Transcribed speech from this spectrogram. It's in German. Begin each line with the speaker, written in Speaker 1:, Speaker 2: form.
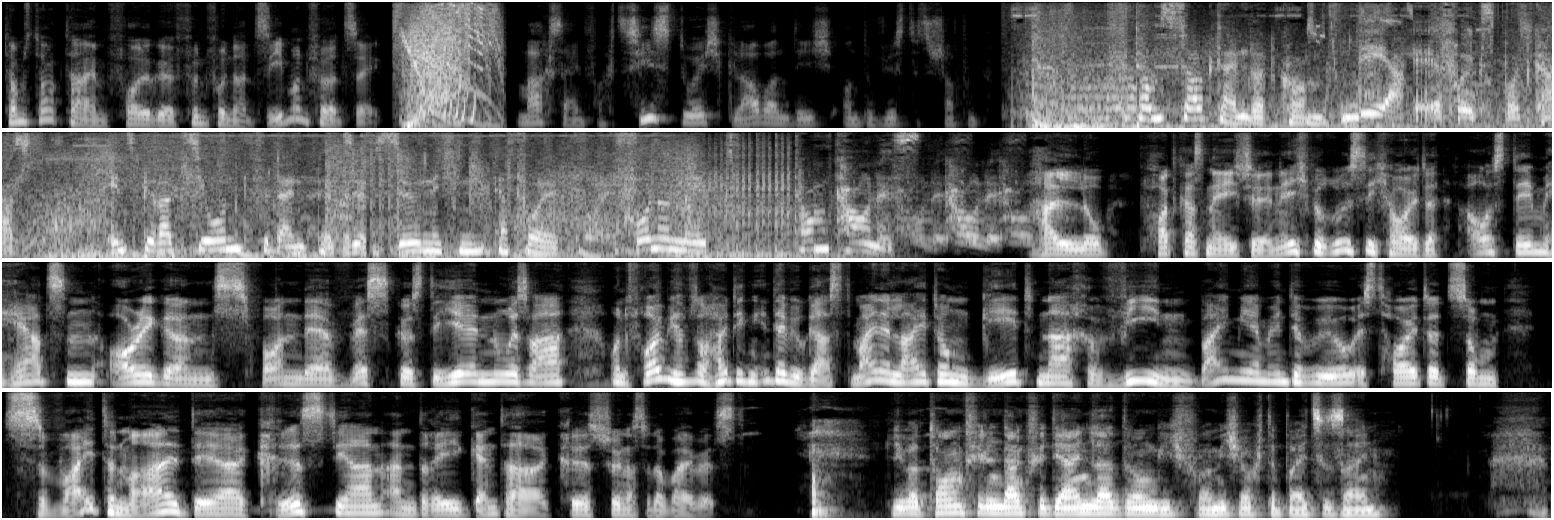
Speaker 1: Tom's Talktime, Folge 547.
Speaker 2: Mach's einfach. Zieh's durch, glaub an dich und du wirst es schaffen.
Speaker 3: Tom'sTalktime.com, der Erfolgspodcast. Inspiration für deinen persönlichen Erfolg. Von und mit Tom Kaulis.
Speaker 1: Hallo Podcast Nation. Ich begrüße dich heute aus dem Herzen Oregons von der Westküste hier in den USA und freue mich auf unseren heutigen Interviewgast. Meine Leitung geht nach Wien. Bei mir im Interview ist heute zum zweiten Mal der Christian André Genter. Chris, schön, dass du dabei bist.
Speaker 2: Lieber Tom, vielen Dank für die Einladung. Ich freue mich auch dabei zu sein.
